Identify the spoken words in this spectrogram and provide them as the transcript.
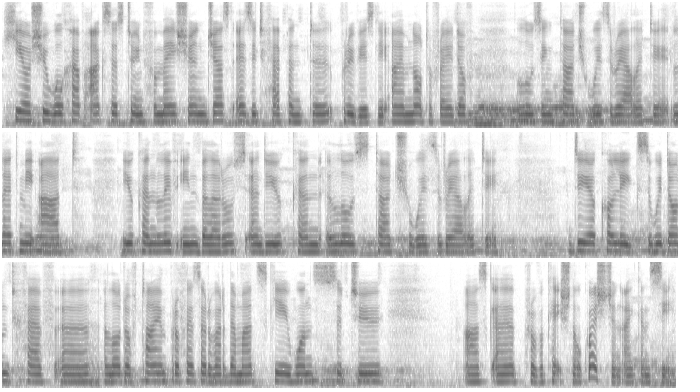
he or she will have access to information just as it happened uh, previously. I am not afraid of losing touch with reality. Let me add you can live in Belarus and you can lose touch with reality. Dear colleagues, we don't have uh, a lot of time. Professor Vardomatsky wants to ask a provocational question, I can see,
